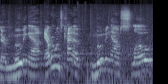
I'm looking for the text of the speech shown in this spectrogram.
they're moving out. Everyone's kind of moving out slow.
